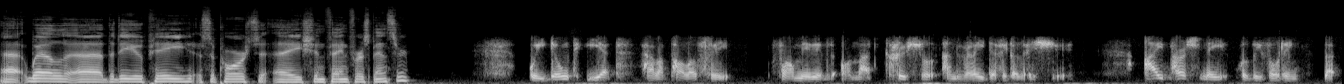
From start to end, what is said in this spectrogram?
Uh, will uh, the DUP support a Sinn Féin First Minister? We don't yet have a policy formulated on that crucial and very difficult issue. I personally will be voting that,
